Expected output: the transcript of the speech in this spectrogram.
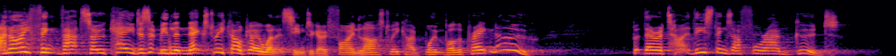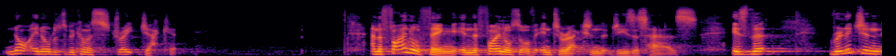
And I think that's okay. Does it mean that next week I'll go, well, it seemed to go fine last week, I won't bother praying? No. But there are t- these things are for our good, not in order to become a straitjacket. And the final thing in the final sort of interaction that Jesus has is that religion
